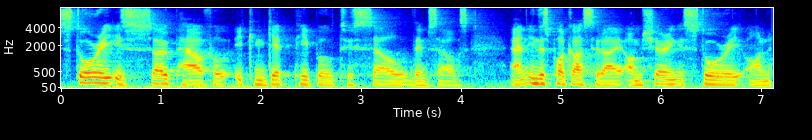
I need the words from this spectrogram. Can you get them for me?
Story is so powerful, it can get people to sell themselves. And in this podcast today, I'm sharing a story on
